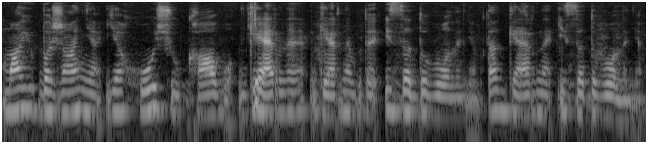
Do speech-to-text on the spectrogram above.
маю бажання, я хочу каву. Герне, герне буде із задоволенням. Так? Герне із задоволенням.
